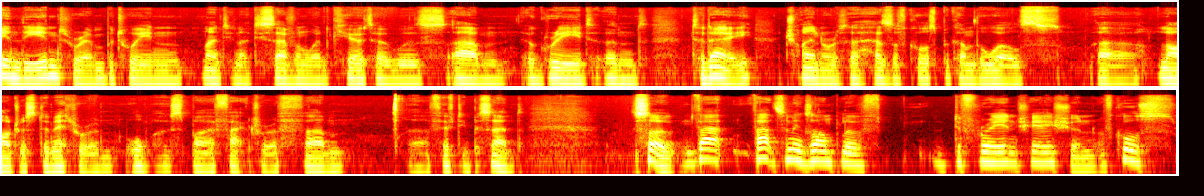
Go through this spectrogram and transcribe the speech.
in the interim between 1997, when Kyoto was um, agreed, and today, China has, of course, become the world's uh, largest emitter, and almost by a factor of um, uh, 50%. So that that's an example of differentiation. Of course,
